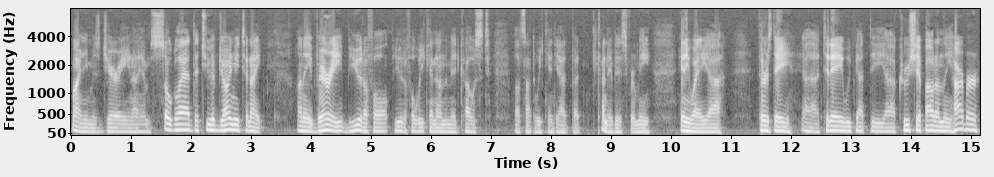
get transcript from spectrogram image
My name is Jerry, and I am so glad that you have joined me tonight on a very beautiful, beautiful weekend on the Mid Coast. Well, it's not the weekend yet, but kind of is for me. Anyway, uh, Thursday, uh, today, we've got the uh, cruise ship out on the harbor,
